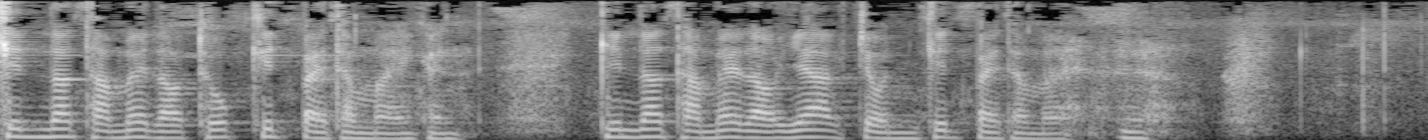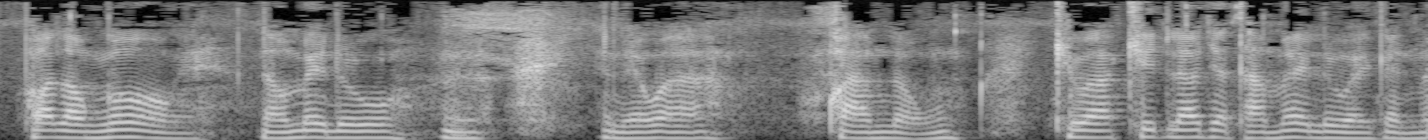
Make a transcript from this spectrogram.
คิดแล้วทำให้เราทุกข์คิดไปทำไมกัน คิดแล้วทำให้เรายากจนคิดไปทำไมเพราะเราโง่ไงเราไม่รู้เรียกว่าความหลง คิดว่าคิดแล้วจะทำให้รวยกันไหม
